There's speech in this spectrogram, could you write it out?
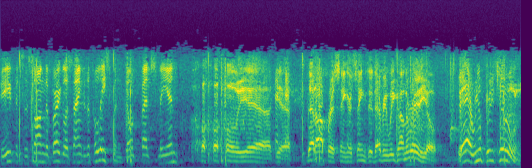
Chief, it's the song the burglar sang to the policeman. Don't fence me in. Oh, yeah, yeah. That opera singer sings it every week on the radio. Yeah, real pretty tune.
